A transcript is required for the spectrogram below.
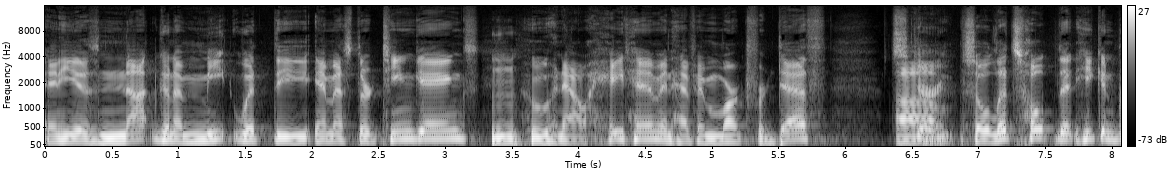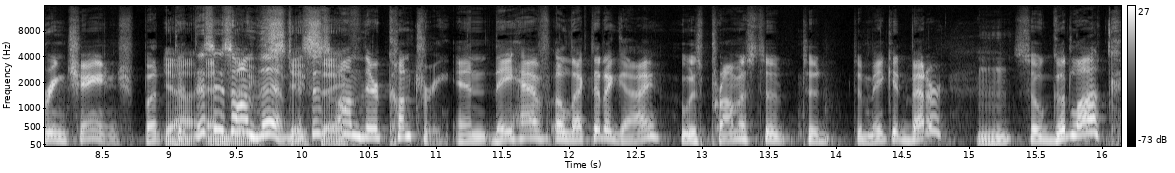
and he is not going to meet with the MS-13 gangs who now hate him and have him marked for death. Um, so let's hope that he can bring change. But th- this is on them. This is on their country, and they have elected a guy who has promised to to to make it better. So good luck.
